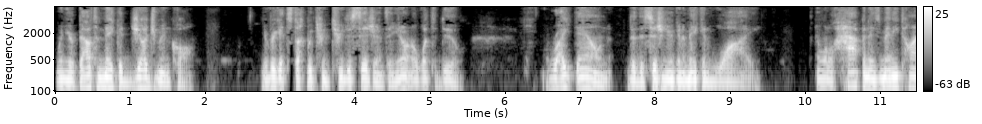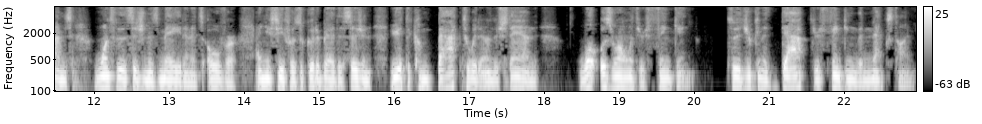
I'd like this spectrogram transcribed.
When you're about to make a judgment call, you ever get stuck between two decisions and you don't know what to do, write down the decision you're going to make and why. And what will happen is many times once the decision is made and it's over and you see if it was a good or bad decision, you get to come back to it and understand what was wrong with your thinking so that you can adapt your thinking the next time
